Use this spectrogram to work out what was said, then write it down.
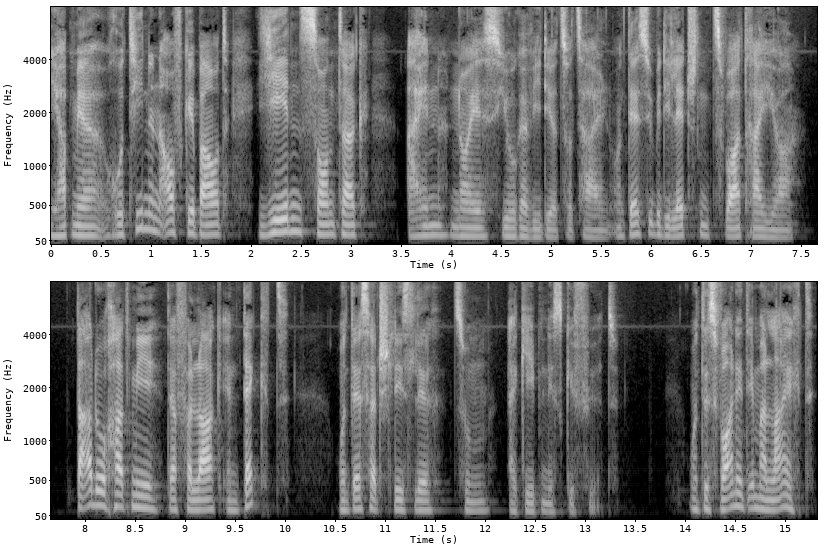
Ich habe mir Routinen aufgebaut, jeden Sonntag ein neues Yoga-Video zu teilen und das über die letzten zwei, drei Jahre. Dadurch hat mich der Verlag entdeckt und das hat schließlich zum Ergebnis geführt. Und es war nicht immer leicht.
